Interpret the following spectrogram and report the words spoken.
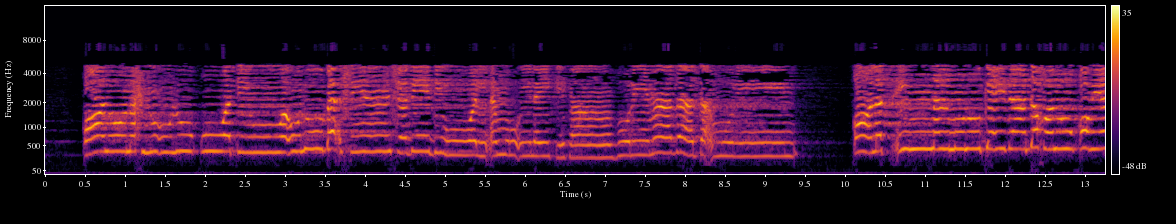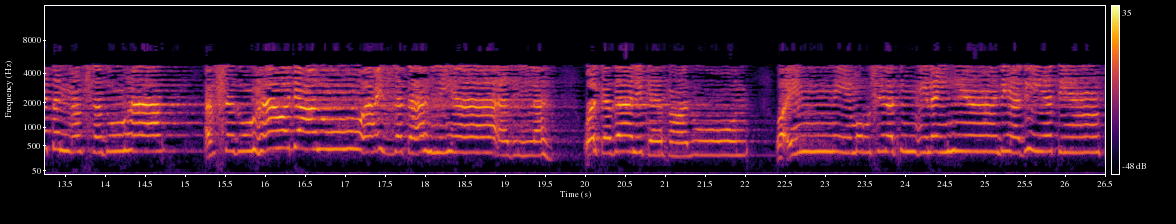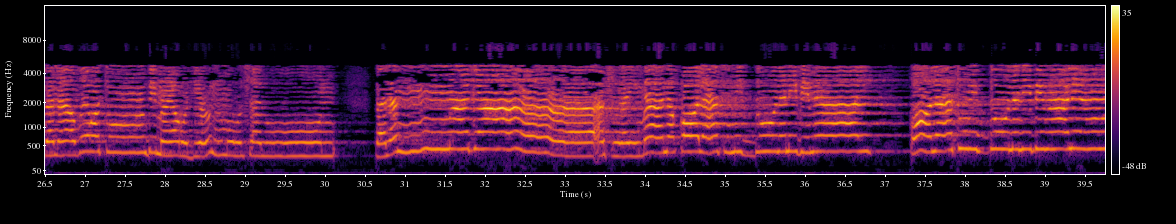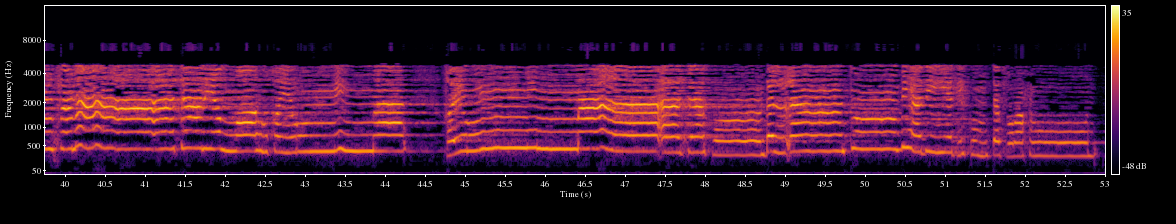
قالوا نحن أولو قوة وأولو بأس شديد والأمر إليك فانظري ماذا تأمرين. قالت إن الملوك إذا دخلوا قرية أفسدوها أفسدوها وجعلوا أعزة أهلها أذلة وكذلك يفعلون. وإني مرسلة إليهم بهدية فناظرة بما يرجع المرسلون. فلما جاء سليمان قال أتمدونني بمال؟ قال أتمدونني بمال فما آتاني الله خير مما خير مما آتاكم بل أنتم بهديتكم تفرحون.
